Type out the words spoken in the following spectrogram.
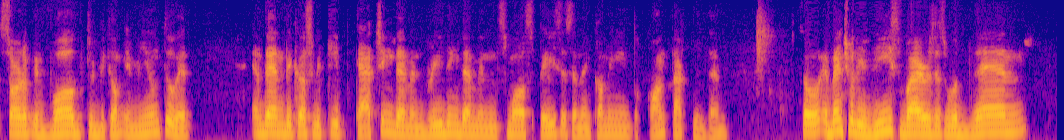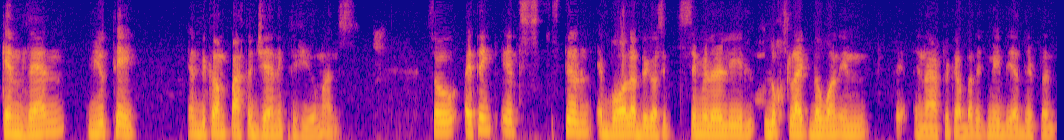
sort of evolved to become immune to it, and then because we keep catching them and breeding them in small spaces and then coming into contact with them, so eventually these viruses would then can then mutate and become pathogenic to humans. So I think it's still Ebola because it similarly looks like the one in in Africa, but it may be a different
